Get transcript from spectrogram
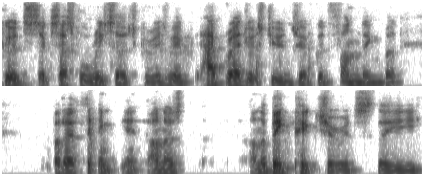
good, successful research careers. We have graduate students, we have good funding, but, but I think on a, on a big picture, it's the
